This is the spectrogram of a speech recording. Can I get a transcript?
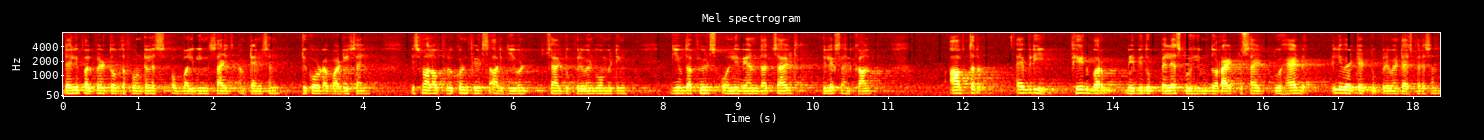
Daily palpate of the frontalis of bulging size and tension. Record a vital sign. Small of frequent feeds are given child to prevent vomiting. Give the feeds only when the child relax and calm. After every feed burp, baby to place to him the right to side to head elevated to prevent aspiration.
